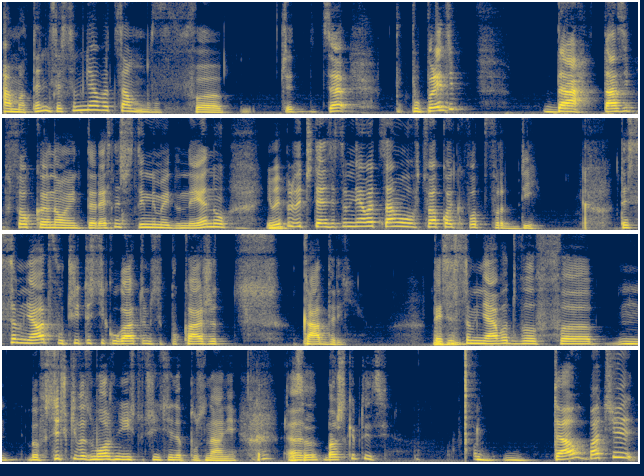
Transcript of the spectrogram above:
Ама те не се съмняват само в... че, по, принцип, да, тази посока е много интересна, ще стигнем и до нея, но има предвид, че те не се съмняват само в това кой какво твърди. Те се съмняват в очите си, когато им се покажат кадри. Те се съмняват в, във всички възможни източници на познание. Те А, са баш скептици. Да, обаче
